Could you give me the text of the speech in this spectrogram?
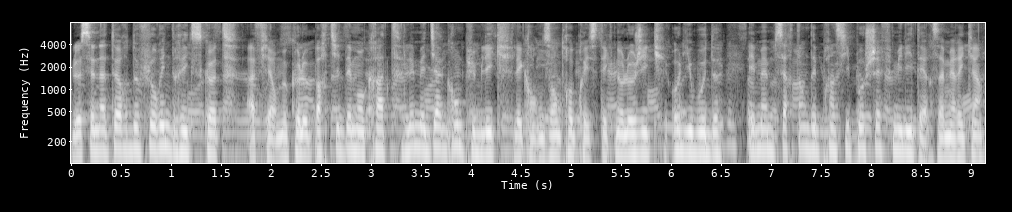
Le sénateur de Floride Rick Scott affirme que le Parti démocrate, les médias grand public, les grandes entreprises technologiques, Hollywood et même certains des principaux chefs militaires américains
